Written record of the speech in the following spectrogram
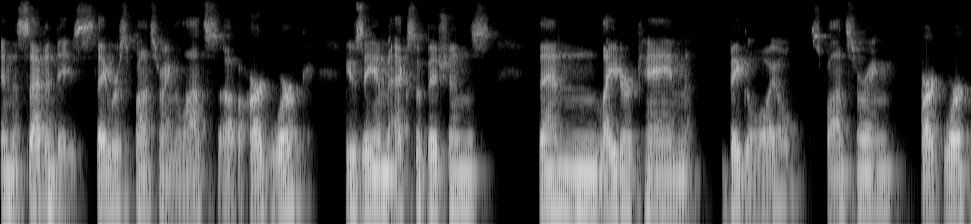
in the 70s, they were sponsoring lots of artwork, museum exhibitions. Then later came Big Oil sponsoring artwork.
